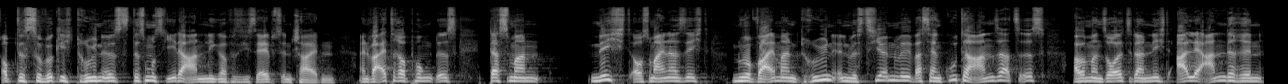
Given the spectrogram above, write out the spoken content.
ob das so wirklich grün ist, das muss jeder Anleger für sich selbst entscheiden. Ein weiterer Punkt ist, dass man nicht aus meiner Sicht nur weil man grün investieren will, was ja ein guter Ansatz ist, aber man sollte dann nicht alle anderen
